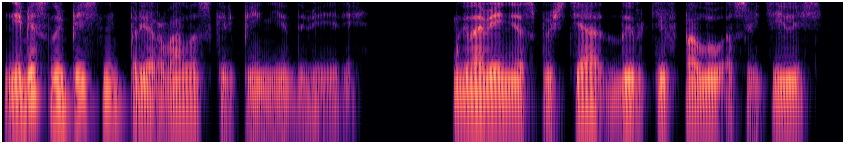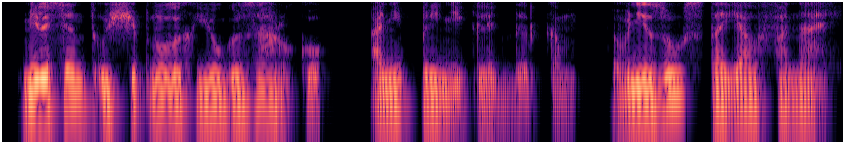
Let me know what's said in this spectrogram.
Небесную песнь прервало скрипение двери. Мгновение спустя дырки в полу осветились. Мелисент ущипнул их Юго за руку. Они приникли к дыркам. Внизу стоял фонарь,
